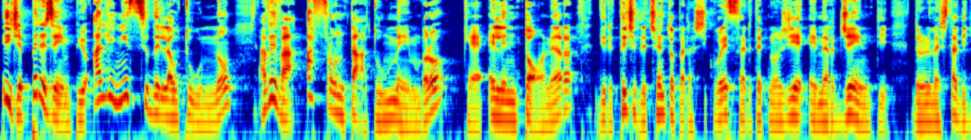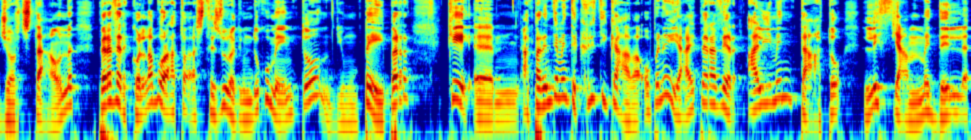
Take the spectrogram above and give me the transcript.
Dice, per esempio, all'inizio dell'autunno aveva affrontato un membro, che è Ellen Toner, direttrice del Centro per la sicurezza delle tecnologie emergenti dell'Università di Georgetown, per aver collaborato alla stesura di un documento, di un paper, che ehm, apparentemente criticava OpenAI per aver alimentato le fiamme del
